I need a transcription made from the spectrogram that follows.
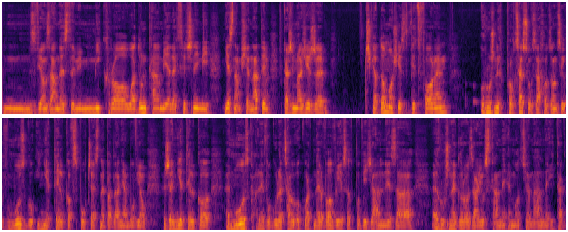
mm, związane z tymi mikroładunkami elektrycznymi. Nie znam się na tym. W każdym razie, że świadomość jest wytworem różnych procesów zachodzących w mózgu i nie tylko. Współczesne badania mówią, że nie tylko mózg, ale w ogóle cały układ nerwowy jest odpowiedzialny za różnego rodzaju stany emocjonalne i tak.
